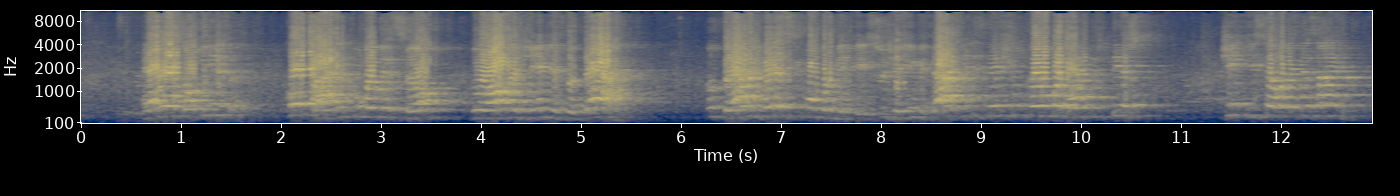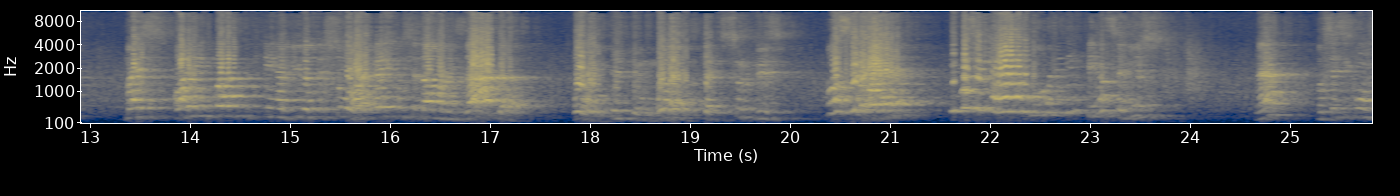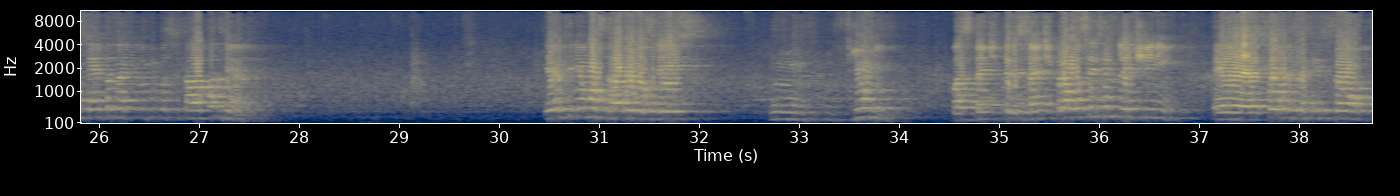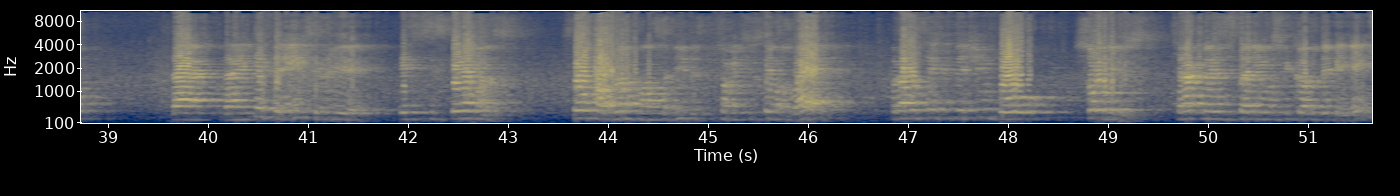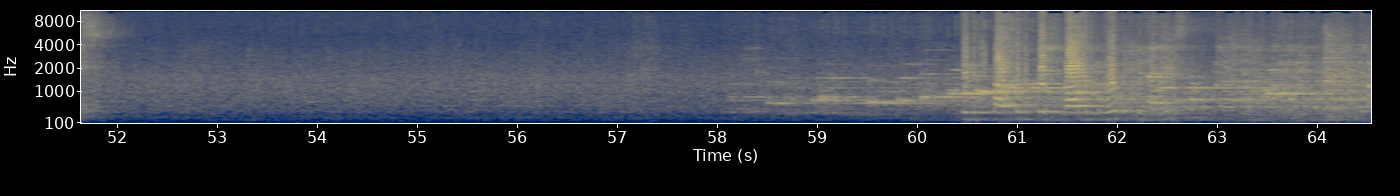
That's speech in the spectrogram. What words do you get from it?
é a versão bonita. Comparem com uma versão do Alma Gêmeas do Terra. No Terra, ao invés de se comprometer e sugerir uma idade, eles deixam um campo aberto de texto. Gente, isso é web design. Mas olha o impacto que tem na vida da pessoa. Ao invés de você dar uma risada, pô, 81 anos, que absurdo isso. Você olha e você coloca o número e nem pensa nisso. Né? Você se concentra naquilo que você estava fazendo. Eu queria mostrar para vocês um, um, filme bastante interessante para vocês refletirem é, sobre essa questão da, da interferência que esses sistemas estão causando na nossa vida, principalmente sistemas web, para vocês refletirem um pouco sobre isso. Será que nós estaríamos ficando dependentes? Filme que passou no Festival do Minuto Finalista,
